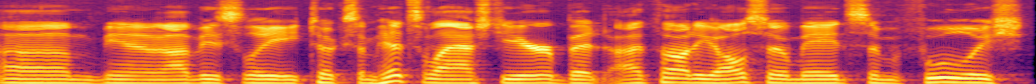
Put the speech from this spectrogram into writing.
Um, you know, obviously he took some hits last year, but I thought he also made some foolish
